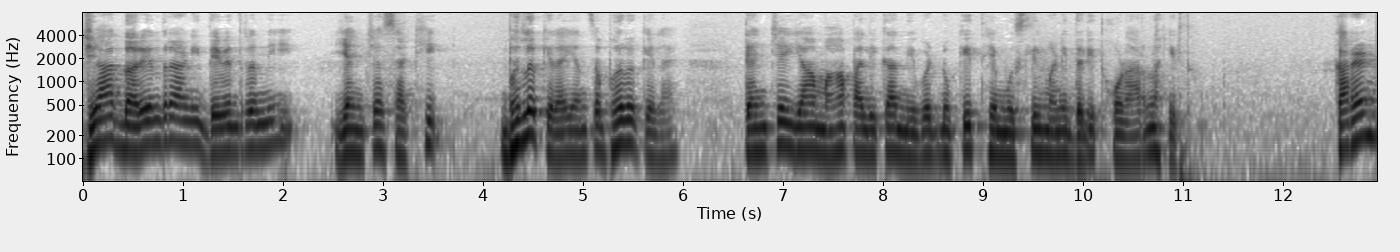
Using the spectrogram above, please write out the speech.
ज्या नरेंद्र आणि देवेंद्रनी यांच्यासाठी भलं केलं आहे यांचं भलं केलं आहे त्यांचे या महापालिका निवडणुकीत हे मुस्लिम आणि दलित होणार नाहीत. कारण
